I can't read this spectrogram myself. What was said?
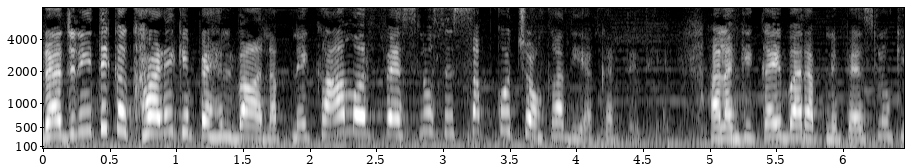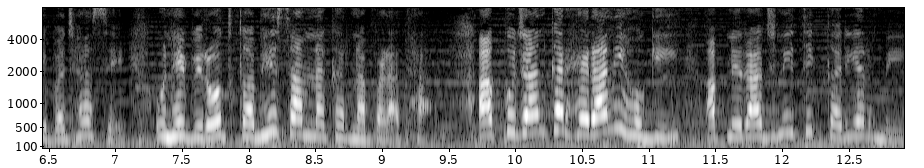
राजनीतिक अखाड़े के पहलवान अपने काम और फैसलों से सबको चौंका दिया करते थे। हालाँकि कई बार अपने फैसलों की वजह से उन्हें विरोध का भी सामना करना पड़ा था। आपको जानकर हैरानी होगी, अपने राजनीतिक करियर में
